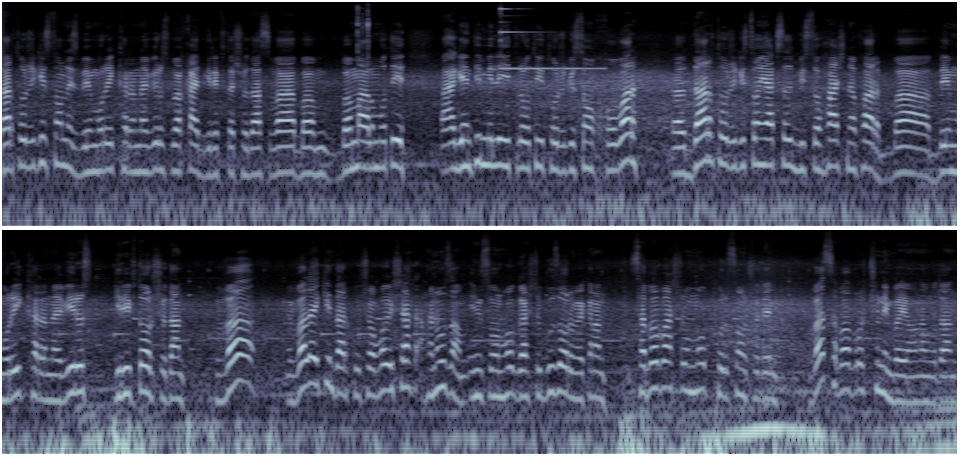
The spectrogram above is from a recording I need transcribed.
дар тоҷикистон низ бемории коронавирус ба қайд гирифта шудааст ва ба маълумоти агенти миллии иттилоотии тоҷикистон ховар дар тоҷикистон 128 нафар ба бемории коронавирус гирифтор шуданд. Ва валекин дар кӯчаҳои шаҳр ҳанӯзам инсонҳо гашту гузор мекунанд. Сабабашро мо пурсон шудем ва сабабро чунин баён намуданд.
